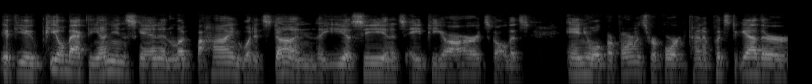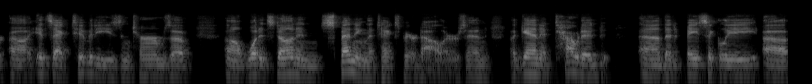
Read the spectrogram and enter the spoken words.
if you peel back the onion skin and look behind what it's done, the EOC and its APR, it's called its annual performance report, kind of puts together uh, its activities in terms of uh, what it's done in spending the taxpayer dollars. And again, it touted uh, that it basically uh,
